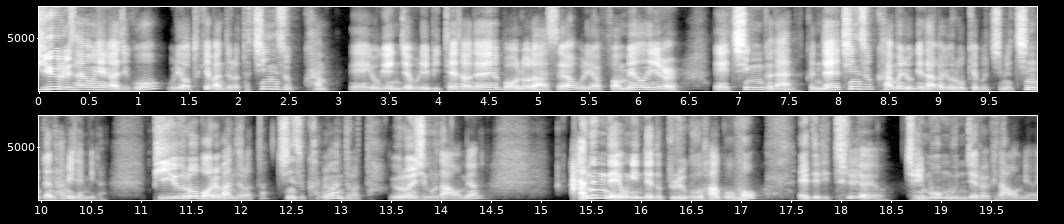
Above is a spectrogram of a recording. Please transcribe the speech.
비유를 사용해 가지고 우리 어떻게 만들었다? 친숙함. 네, 요게 이제 우리 밑에서는 뭘로 나왔어요? 우리가 familiar, 네, 친근한. 근데 친숙함은 여기다가 요렇게 붙이면 친근함이 됩니다. 비유로 뭐를 만들었다? 친숙함을 만들었다. 요런 식으로 나오면 아는 내용인데도 불구하고 애들이 틀려요. 제목 문제로 이렇게 나오면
